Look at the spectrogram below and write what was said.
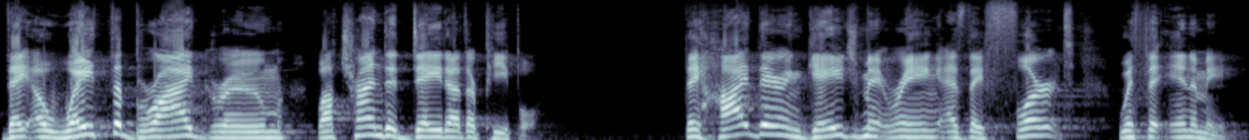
They await the bridegroom while trying to date other people. They hide their engagement ring as they flirt with the enemy.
